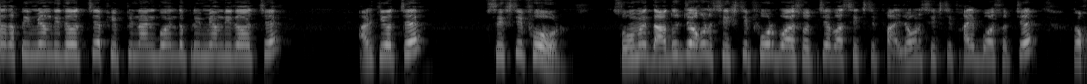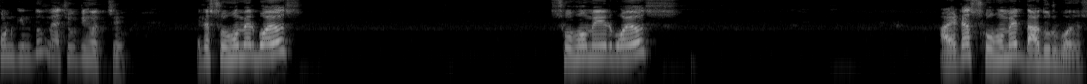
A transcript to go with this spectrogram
তাকে প্রিমিয়াম দিতে হচ্ছে ফিফটি নাইন পর্যন্ত প্রিমিয়াম দিতে হচ্ছে। আর কি হচ্ছে? সিক্সটি ফোর সোহমের দাদুর যখন সিক্সটি ফোর বয়স হচ্ছে বা সিক্সটি ফাইভ যখন সিক্সটি ফাইভ বয়স হচ্ছে, তখন কিন্তু ম্যাচুরিটি হচ্ছে। এটা সোহমের বয়স? সোহমের বয়স? আর এটা সোহমের দাদুর বয়স।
